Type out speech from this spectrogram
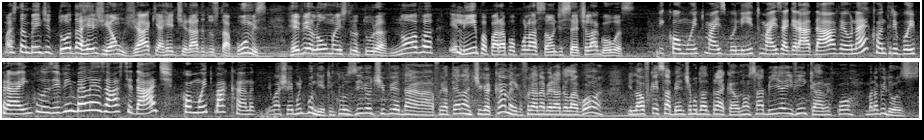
mas também de toda a região, já que a retirada dos tapumes revelou uma estrutura nova e limpa para a população de Sete Lagoas. Ficou muito mais bonito, mais agradável, né? Contribui para, inclusive, embelezar a cidade. Ficou muito bacana. Eu achei muito bonito. Inclusive, eu tive na, fui até na antiga câmera, que fui lá na beirada da lagoa, e lá eu fiquei sabendo que tinha mudado para cá. Eu não sabia e vim cá, ficou maravilhoso.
